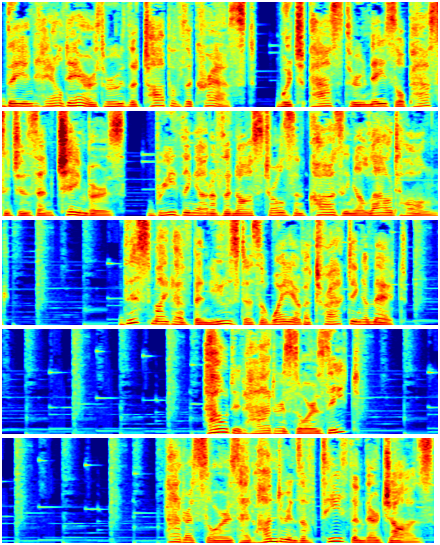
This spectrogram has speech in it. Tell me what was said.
They inhaled air through the top of the crest, which passed through nasal passages and chambers, breathing out of the nostrils and causing a loud honk. This might have been used as a way of attracting a mate. How did hadrosaurs eat? Hadrosaurs had hundreds of teeth in their jaws.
